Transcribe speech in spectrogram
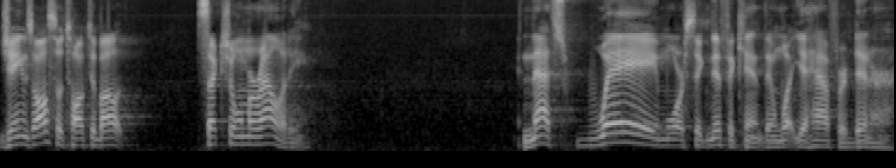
James also talked about sexual immorality. And that's way more significant than what you have for dinner.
